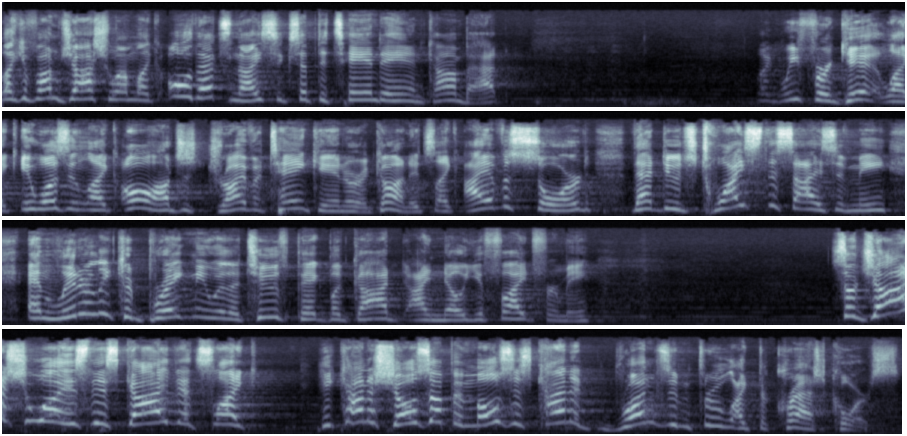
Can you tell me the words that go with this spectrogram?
Like if I'm Joshua, I'm like, oh, that's nice, except it's hand to hand combat. Like we forget, like it wasn't like, oh, I'll just drive a tank in or a gun. It's like I have a sword. That dude's twice the size of me and literally could break me with a toothpick, but God, I know you fight for me. So Joshua is this guy that's like, he kind of shows up and Moses kind of runs him through like the crash course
